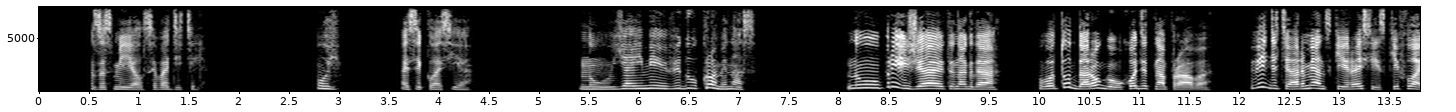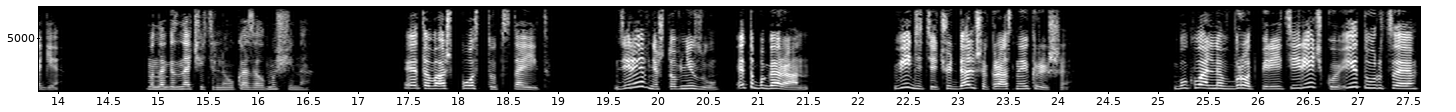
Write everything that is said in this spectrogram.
— засмеялся водитель. «Ой», — осеклась я. «Ну, я имею в виду, кроме нас». «Ну, приезжают иногда. Вот тут дорога уходит направо. Видите армянские и российские флаги?» Многозначительно указал мужчина. «Это ваш пост тут стоит. Деревня, что внизу, это Багаран. Видите, чуть дальше красные крыши. Буквально вброд перейти речку и Турция.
